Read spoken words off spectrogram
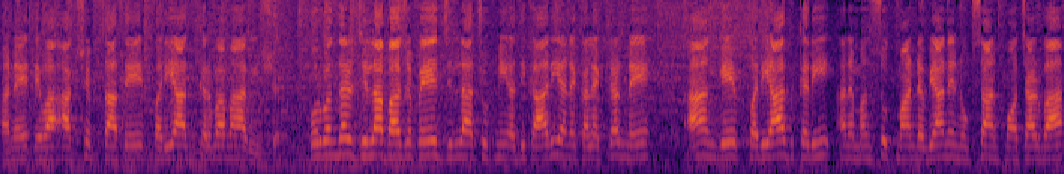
અને તેવા આક્ષેપ સાથે ફરિયાદ કરવામાં આવી છે. પોરબંદર જિલ્લા ભાજપે જિલ્લા ચૂંટણી અધિકારી અને કલેક્ટરને આ અંગે ફરિયાદ કરી અને મનસુખ માંડવિયાને નુકસાન પહોંચાડવા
